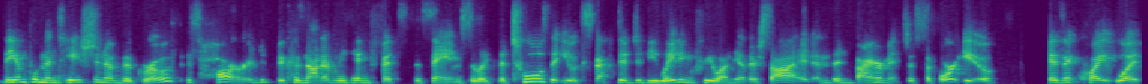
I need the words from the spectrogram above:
the implementation of the growth is hard because not everything fits the same. So like the tools that you expected to be waiting for you on the other side and the environment to support you isn't quite what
